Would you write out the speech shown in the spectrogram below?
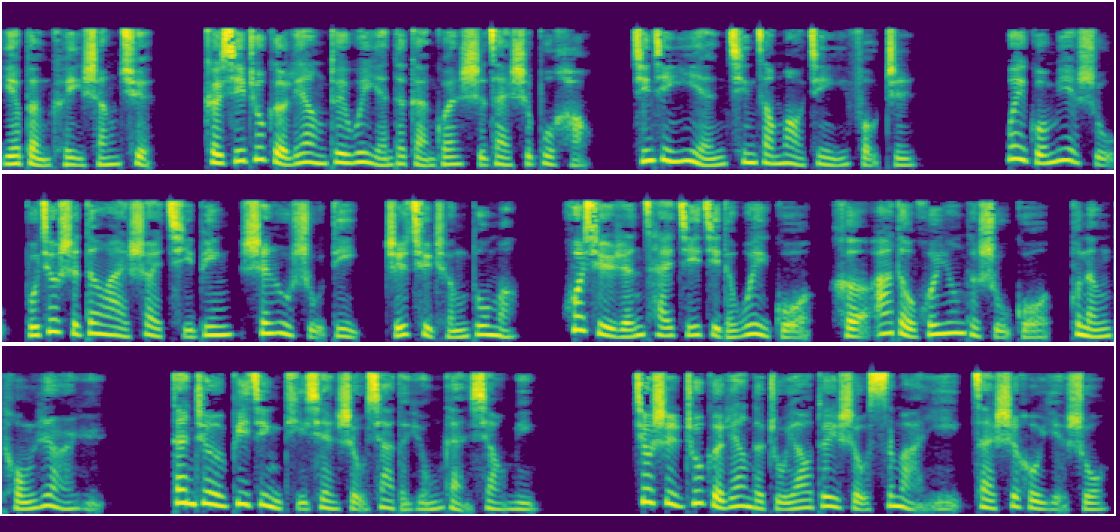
也本可以商榷。可惜诸葛亮对魏延的感官实在是不好，仅仅一言轻造冒进以否之。魏国灭蜀，不就是邓艾率骑兵深入蜀地，直取成都吗？或许人才济济的魏国和阿斗昏庸的蜀国不能同日而语，但这毕竟体现手下的勇敢效命。就是诸葛亮的主要对手司马懿在事后也说，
